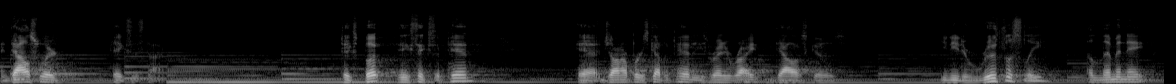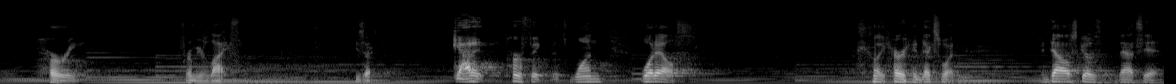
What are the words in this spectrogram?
And Dallas Willard takes his time. Takes book, he takes a pen. And John Ortberg's got the pen and he's ready to write. Dallas goes, You need to ruthlessly eliminate hurry from your life. He's like, Got it, perfect. That's one. What else? like, hurry, next one. And Dallas goes, That's it.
